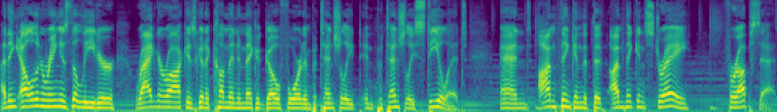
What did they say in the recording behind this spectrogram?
I think Elden Ring is the leader. Ragnarok is going to come in and make a go for it and potentially and potentially steal it. And I'm thinking that the, I'm thinking Stray for upset.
